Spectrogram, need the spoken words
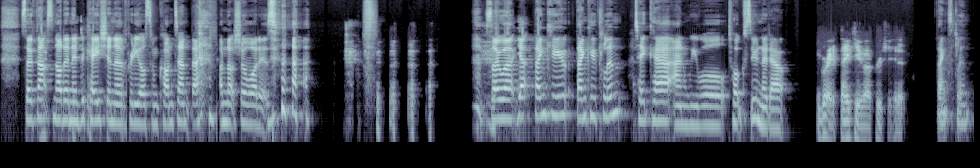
so if that's not an indication of pretty awesome content, then I'm not sure what is. so uh, yeah, thank you, thank you, Clint. Take care, and we will talk soon, no doubt. Great, thank you. I appreciate it. Thanks, Clint.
